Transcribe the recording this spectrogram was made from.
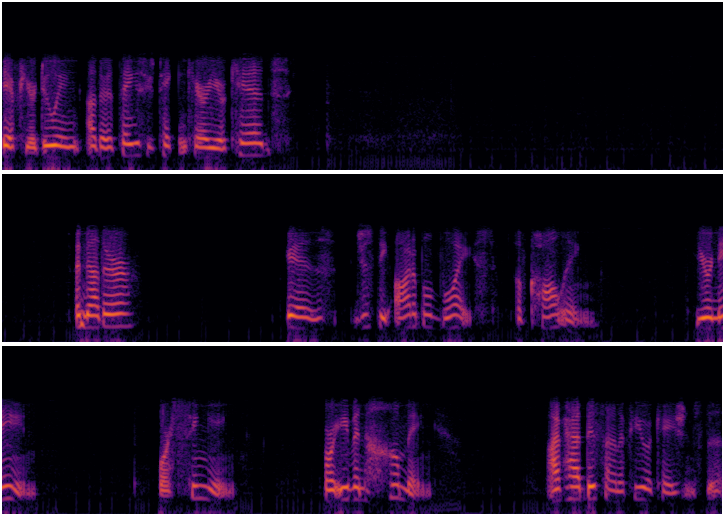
if you're doing other things you're taking care of your kids. Another is just the audible voice of calling your name or singing or even humming. I've had this on a few occasions, the,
